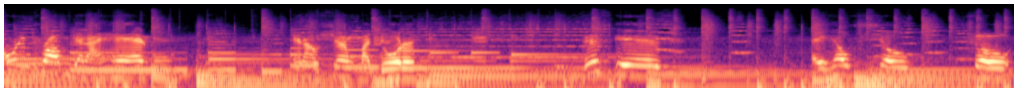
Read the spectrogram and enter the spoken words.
only problem that I had, and I was sharing with my daughter, this is a health show, so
